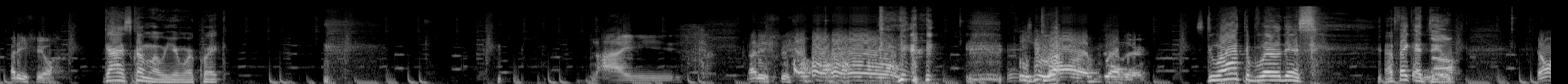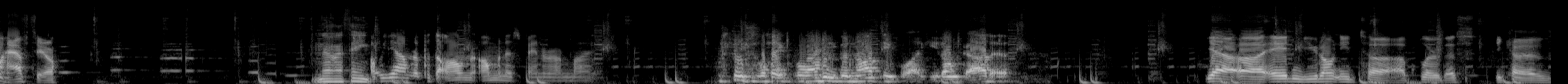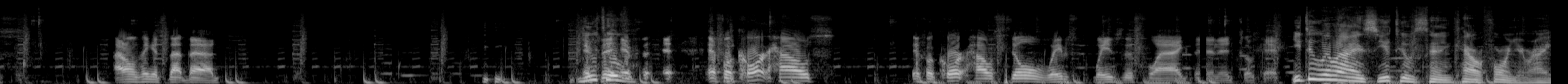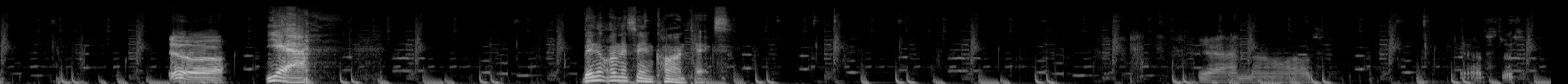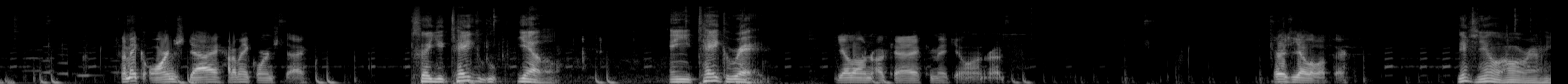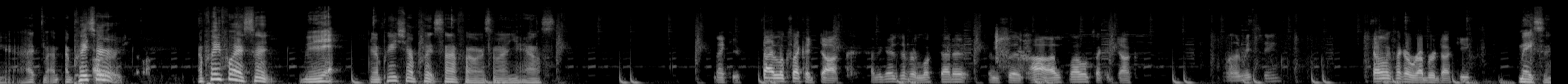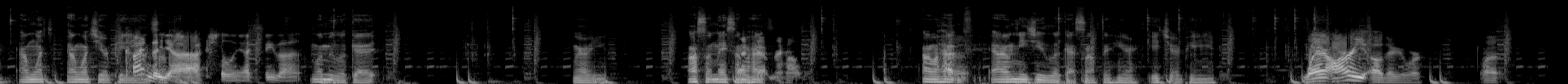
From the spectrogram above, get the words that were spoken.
How do you feel? Guys, come over here real quick. Nice. How do you feel? Oh, you do, are a brother. do I have to blur this? I think I do. No. You don't have to. No, I think. Oh yeah, I'm gonna put the om- ominous banner on mine. It's like flying the naughty flag. You don't got it. Yeah, uh, Aiden, you don't need to uh, blur this because I don't think it's that bad. If, YouTube. it- if, if, if a courthouse, if a courthouse still waves waves this flag, then it's okay. You do realize YouTube's in California, right? Ugh. Yeah. They don't understand context. Yeah, I know. I was... Yeah, it's just. Can I make orange dye? How to make orange dye? So you take yellow, and you take red. Yellow and okay, I can make yellow and red. There's yellow up there. There's yellow all around here. I, I, I'm pretty Oh, sure. there's yellow. I'm pretty sure I sent. Bleh. I'm pretty sure I put sunflowers around your house. Thank you. That looks like a duck. Have you guys ever looked at it and said, "Ah, that, that looks like a duck"? Let me see. Kind of looks like a rubber ducky. Mason, I want I want your opinion. Kinda, something. yeah. Actually, I see that. Let me look at it. Where are you? Also, Mason, I'm Back gonna at have, my house. I'm gonna have, uh, I need you to look at something here. Get your opinion. Where are you? Oh, there you were. What?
